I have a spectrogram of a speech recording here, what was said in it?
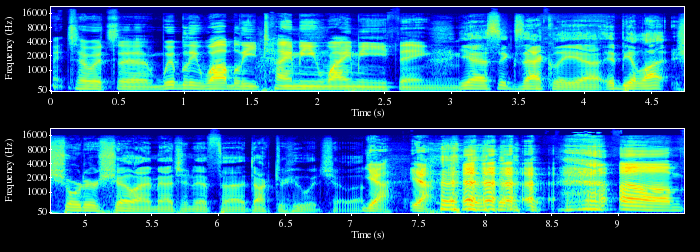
Right, so it's a wibbly wobbly, timey wimey thing. Yes, exactly. Uh, it'd be a lot shorter show, I imagine, if uh, Doctor Who would show up. Yeah, yeah. um,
